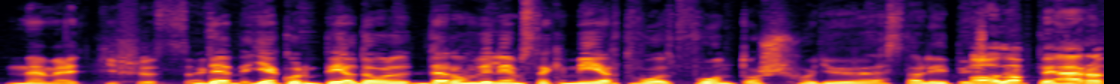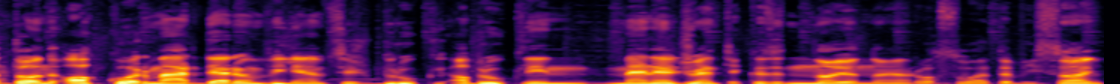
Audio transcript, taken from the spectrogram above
nem egy kis összeg. De ilyenkor például Deron Williamsnek miért volt fontos, hogy ő ezt a lépést megtegye? Alapjáraton akkor már Darren Williams és Brook- a Brooklyn menedzsmentje között nagyon-nagyon rossz volt a viszony.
